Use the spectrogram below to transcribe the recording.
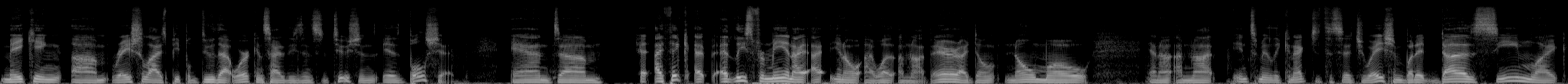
making um, racialized people do that work inside of these institutions is bullshit and um, I- think at, at least for me, and I, I, you know, I was I'm not there. I don't know Mo, and I, I'm not intimately connected to the situation. But it does seem like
